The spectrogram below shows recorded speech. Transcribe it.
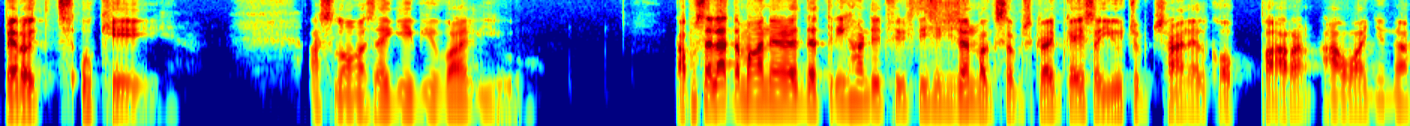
Pero it's okay. As long as I gave you value. Tapos sa lahat ng mga nanonood na 356 dyan, mag-subscribe kayo sa YouTube channel ko. Parang awa nyo na.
